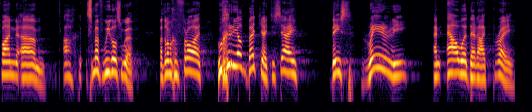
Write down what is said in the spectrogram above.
van ehm um, ag Smith Wigglesworth wat hulle hom gevra het, "Hoe gereeld bid jy?" Toe sê hy, "There's rarely an hour that I pray,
